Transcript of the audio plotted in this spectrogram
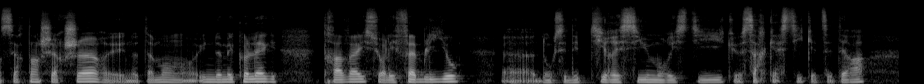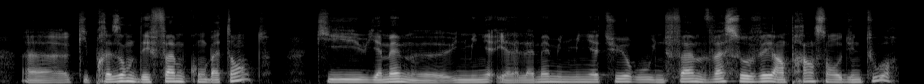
certains chercheurs, et notamment une de mes collègues, travaillent sur les fabliaux. Donc c'est des petits récits humoristiques, sarcastiques, etc., qui présentent des femmes combattantes. Qui, il y a même une il y a la même une miniature où une femme va sauver un prince en haut d'une tour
